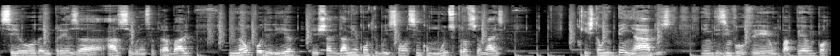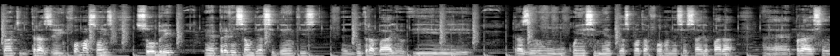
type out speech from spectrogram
CEO da empresa ASO Segurança do Trabalho, não poderia deixar de dar minha contribuição, assim como muitos profissionais que estão empenhados em desenvolver um papel importante de trazer informações sobre é, prevenção de acidentes é, do trabalho e trazer um conhecimento das plataformas necessárias para, é, para essa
